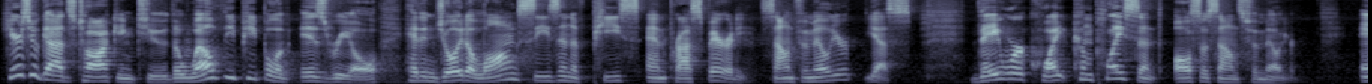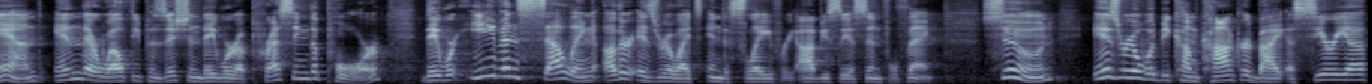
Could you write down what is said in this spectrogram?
Here's who God's talking to. The wealthy people of Israel had enjoyed a long season of peace and prosperity. Sound familiar? Yes. They were quite complacent, also sounds familiar. And in their wealthy position, they were oppressing the poor. They were even selling other Israelites into slavery, obviously a sinful thing. Soon, Israel would become conquered by Assyria,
